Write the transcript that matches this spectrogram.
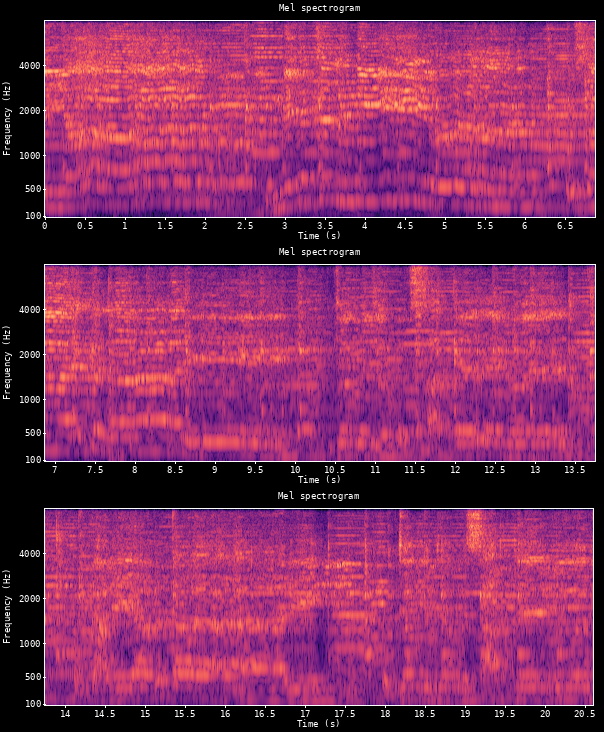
ਸੋਧੀਆਂ ਨੇ ਚਲਨੀ ਉਸਾਰ ਖਲਾਰੇ। ਜੁਗ ਜੁਗ ਸਤ ਗੁਰ ਤਾਰੇ ਅਵਤਾਰੀ। ਜੁਗ ਜੁਗ ਸਤ ਗੁਰ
